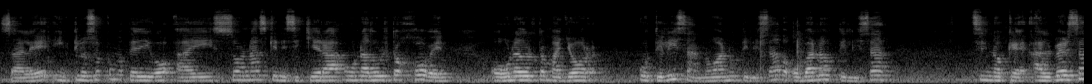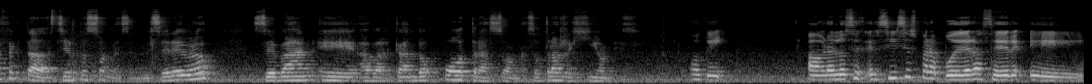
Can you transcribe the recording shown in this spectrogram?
¿Sale? Incluso, como te digo, hay zonas que ni siquiera un adulto joven o un adulto mayor utilizan, no han utilizado o van a utilizar, sino que al verse afectadas ciertas zonas en el cerebro, se van eh, abarcando otras zonas, otras regiones. Ok. Ahora los ejercicios para poder hacer eh,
